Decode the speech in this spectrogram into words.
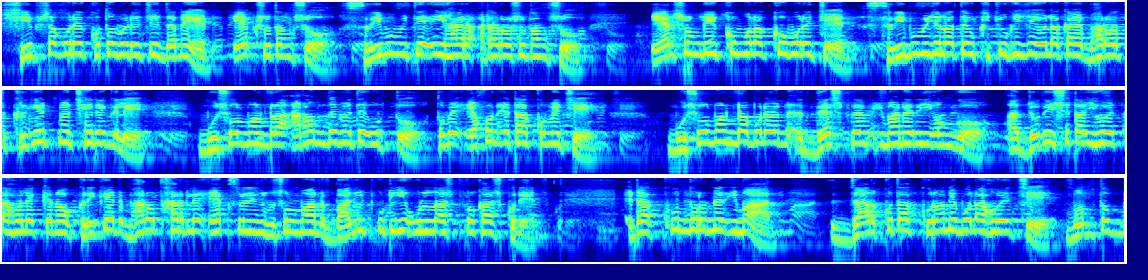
শিবসাগরে কত বেড়েছে জানেন? এক শতাংশ। শ্রীভূমিতে এই হার আঠারো শতাংশ। এর সঙ্গে কমলাক্ষ বলেছেন, শ্রীভূমি জেলাতেও কিছু কিছু এলাকায় ভারত ক্রিকেট ম্যাচ হেরে গেলে মুসলমানরা আনন্দে মেতে উঠত। তবে এখন এটা কমেছে। মুসলমানরা বলেন, দেশপ্রেম ইমানেরই অঙ্গ। আর যদি সেটাই হয়, তাহলে কেন ক্রিকেট ভারত হারলে এক শ্রেণির মুসলমান বাজি ফুটিয়ে উল্লাস প্রকাশ করেন এটা কোন ধরনের ইমান? যার কথা কোরআনে বলা হয়েছে, মন্তব্য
